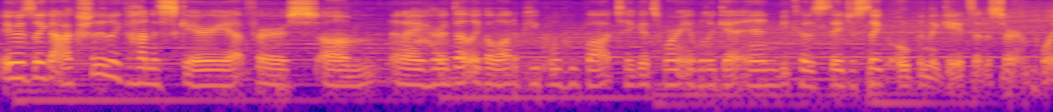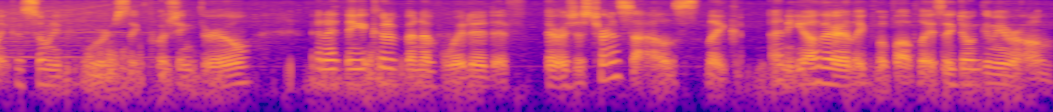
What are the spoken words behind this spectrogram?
it was like actually like kind of scary at first um, and I heard that like a lot of people who bought tickets weren't able to get in because they just like opened the gates at a certain point because so many people were just like pushing through. And I think it could have been avoided if there was just turnstiles like any other like football place. Like don't get me wrong.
